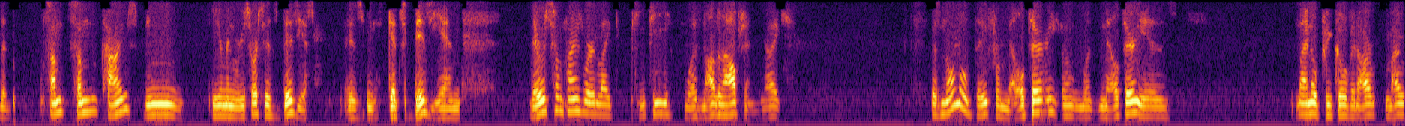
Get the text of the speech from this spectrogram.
the some sometimes being human resources busiest is gets busy and there was some times where like PT was not an option. Like because normal day for military, um, what military is. I know pre-COVID, our my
